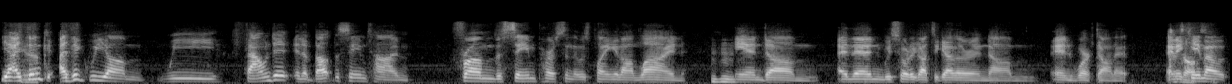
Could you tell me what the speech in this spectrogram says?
Yeah, I Yeah. think I think we um we found it at about the same time from the same person that was playing it online, Mhm. and um and then we sort of got together and um and worked on it, and That's it came awesome. out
